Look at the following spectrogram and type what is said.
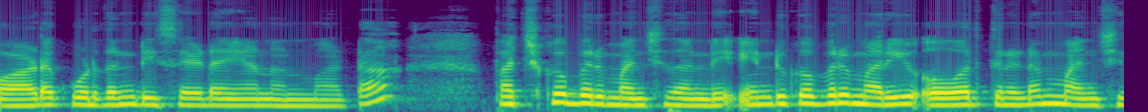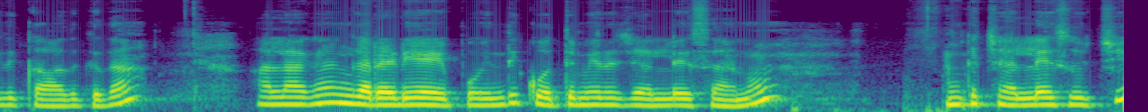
వాడకూడదని డిసైడ్ అయ్యాను అనమాట పచ్చి కొబ్బరి మంచిదండి. ఎండు కొబ్బరి మరీ ఓవర్ తినడం మంచిది కాదు కదా. అలాగా ఇంకా రెడీ అయిపోయింది. కొత్తిమీర చల్లేసాను ఇంకా చల్లేసి వచ్చి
